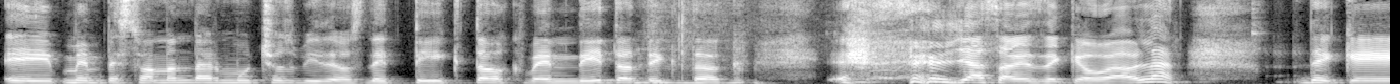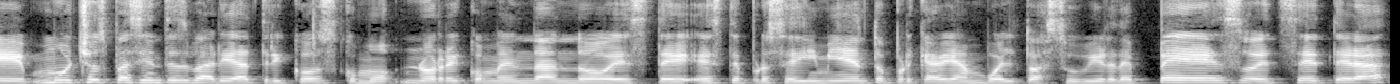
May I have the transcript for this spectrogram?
eh, me empezó a mandar muchos videos de TikTok, bendito TikTok. ya sabes de qué voy a hablar de que muchos pacientes bariátricos como no recomendando este, este procedimiento porque habían vuelto a subir de peso, etcétera.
